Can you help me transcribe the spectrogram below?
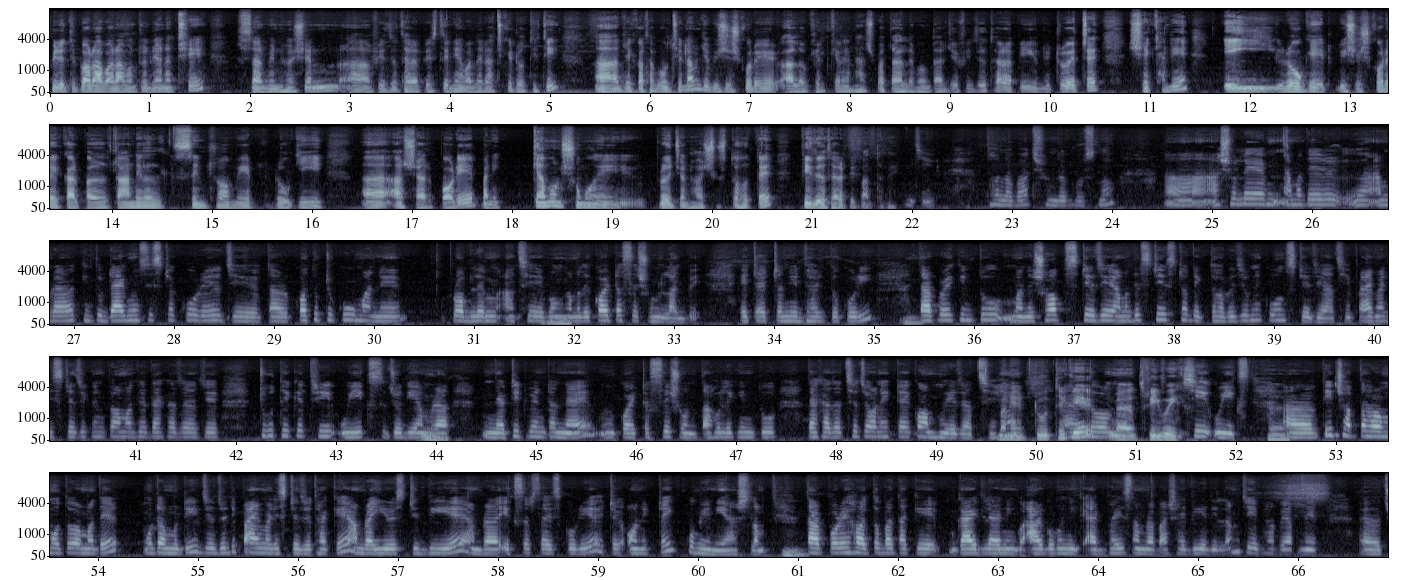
বিরতির পর আবার আমন্ত্রণ জানাচ্ছি। সারমিন হোসেন ফিজিওথেরাপিস্ট, তিনি আমাদের আজকের অতিথি। যে কথা বলছিলাম যে বিশেষ করে আলোক হেলথ কেয়ার হাসপাতাল এবং তার যে ফিজিওথেরাপি ইউনিট রয়েছে, সেখানে এই রোগের, বিশেষ করে কার্পাল টানেল সিনড্রোমের রোগী আসার পরে মানে কেমন সময় প্রয়োজন হয় সুস্থ হতে ফিজিওথেরাপির মাধ্যমে? জি। ধন্যবাদ সুন্দর প্রশ্ন। আসলে আমাদের আমরা কিন্তু ডায়াগনোসিসটা করে যে তার কতটুকু মানে প্রবলেম আছে এবং আমাদের কয়টা সেশন লাগবে এটা একটা নির্ধারিত করি। তারপরে কিন্তু মানে সব স্টেজে আমাদের স্টেজটা দেখতে হবে যে উনি কোন স্টেজে আছে। প্রাইমারি স্টেজে কিন্তু আমাদের দেখা যায় যে টু থেকে থ্রি উইকস যদি আমরা ট্রিটমেন্টটা নেয় কয়েকটা সেশন তাহলে কিন্তু দেখা যাচ্ছে যে অনেকটাই কম হয়ে যাচ্ছে মানে হ্যাঁ? টু থেকে তো- থ্রি উইকস থ্রি উইকস হ্যাঁ। তিন সপ্তাহের মতো আমাদের মোটামুটি যে যদি প্রাইমারি স্টেজে থাকে আমরা ইউএসটি দিয়ে আমরা এক্সারসাইজ করিয়ে এটা অনেকটাই কমিয়ে নিয়ে আসলাম। তারপরে হয়তো বা তাকে গাইডলাইনিং আর্গোমনিক অ্যাডভাইস আমরা বাসায় দিয়ে দিলাম যে এভাবে আপনি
